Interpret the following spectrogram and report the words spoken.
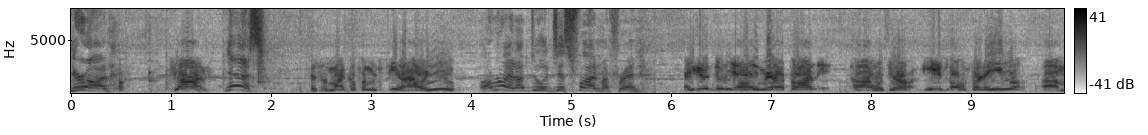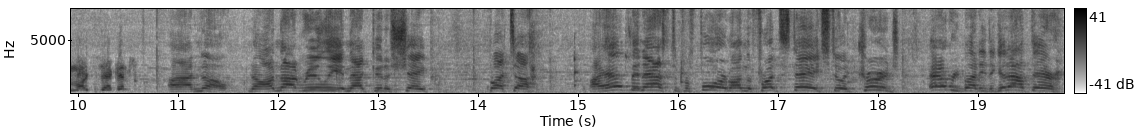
You're on. John, Yes. this is Michael from Messina. How are you? All right, I'm doing just fine, my friend. Are you going to do the LA Marathon uh, with your easel in front of you uh, March 2nd? Uh, no, no, I'm not really in that good a shape, but uh, I have been asked to perform on the front stage to encourage everybody to get out there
